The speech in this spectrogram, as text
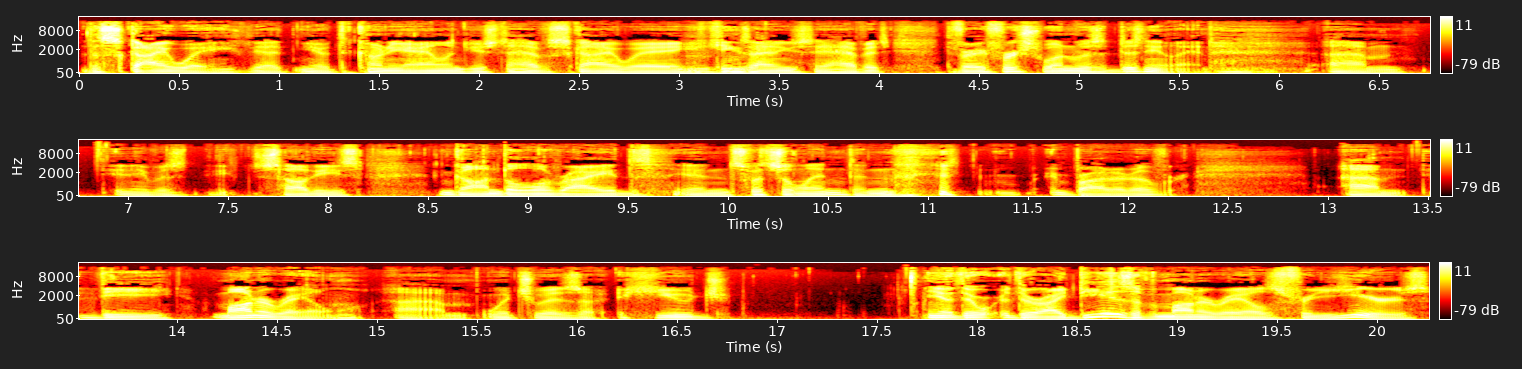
the Skyway that you know, the Coney Island used to have Skyway, mm-hmm. Kings Island used to have it. The very first one was at Disneyland. Um, and it was saw these gondola rides in Switzerland and brought it over um, the monorail, um, which was a huge. You know, there were, there were ideas of monorails for years,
